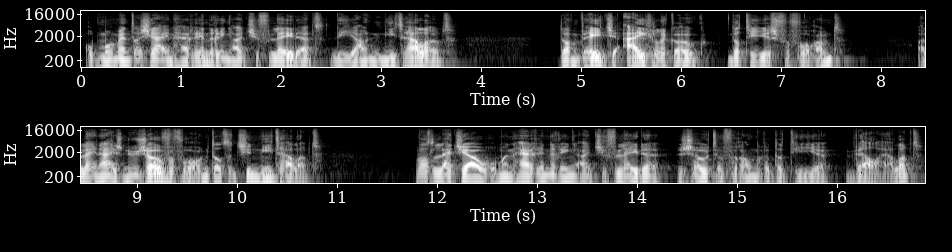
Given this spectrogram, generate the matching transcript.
Op het moment als jij een herinnering uit je verleden hebt die jou niet helpt, dan weet je eigenlijk ook dat die is vervormd Alleen hij is nu zo vervormd dat het je niet helpt. Wat let jou om een herinnering uit je verleden zo te veranderen dat die je wel helpt?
